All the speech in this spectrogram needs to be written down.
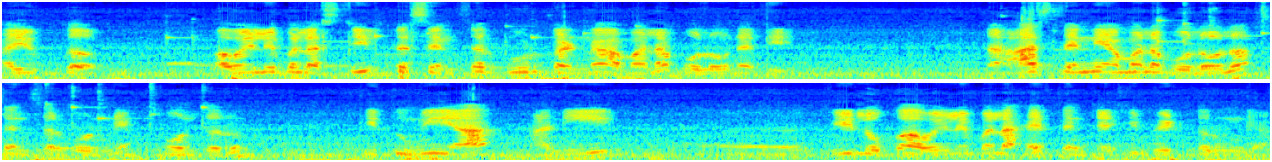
आयुक्त अवेलेबल असतील तर सेन्सर बोर्डकडनं आम्हाला बोलवण्यात येईल. तर आज त्यांनी आम्हाला बोलवलं सेन्सर बोर्डने फोन करून की तुम्ही या आणि जी लोक अवेलेबल आहेत त्यांच्याशी भेट करून घ्या.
